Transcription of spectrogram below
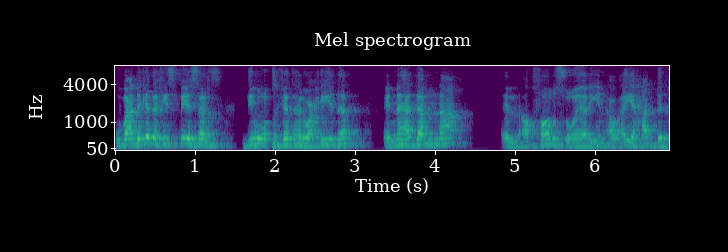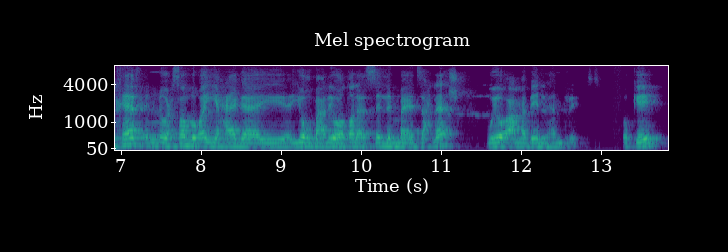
وبعد كده في spacers دي وظيفتها الوحيدة إنها تمنع الأطفال الصغيرين أو أي حد خاف إنه يحصل له أي حاجة يغمى عليه وهو طالع السلم ما يتزحلقش ويقع ما بين الـ hand rails okay؟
